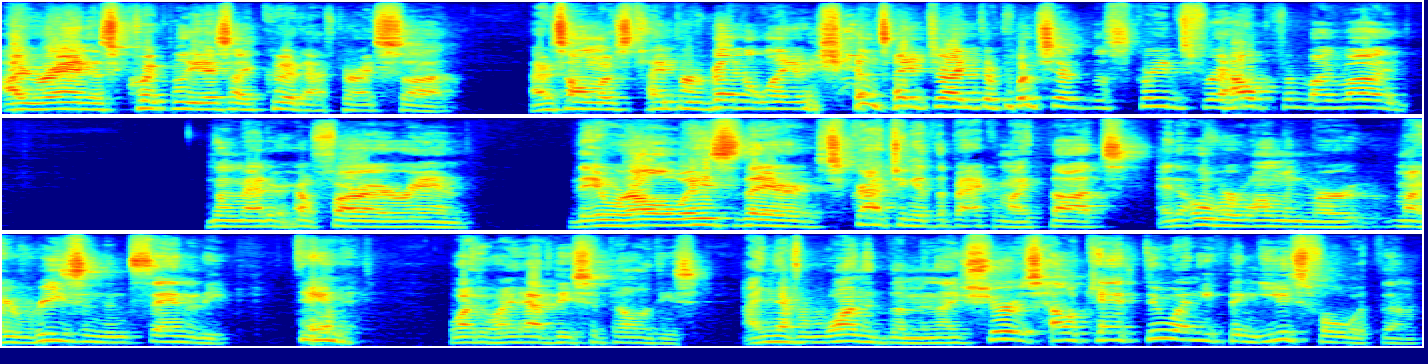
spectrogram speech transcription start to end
I ran as quickly as I could after I saw it. I was almost hyperventilating as I tried to push out the screams for help from my mind. No matter how far I ran, they were always there, scratching at the back of my thoughts and overwhelming my, my reason and sanity. Damn it! Why do I have these abilities? I never wanted them, and I sure as hell can't do anything useful with them.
